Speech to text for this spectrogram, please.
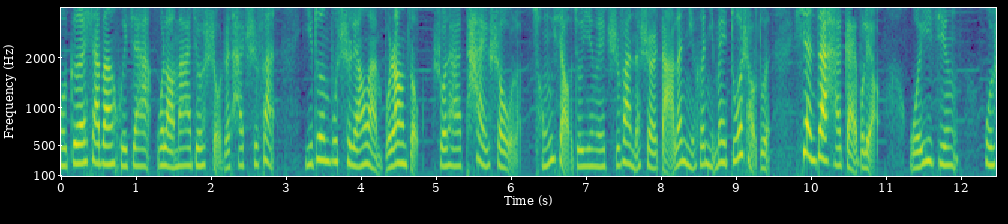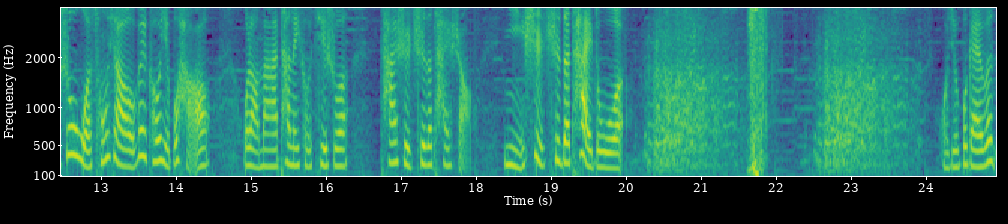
我哥下班回家，我老妈就守着他吃饭，一顿不吃两碗不让走，说他太瘦了，从小就因为吃饭的事儿打了你和你妹多少顿，现在还改不了。我一惊，我说我从小胃口也不好。我老妈叹了一口气说：“他是吃的太少，你是吃的太多。”我就不该问。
